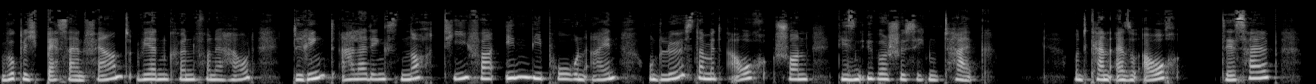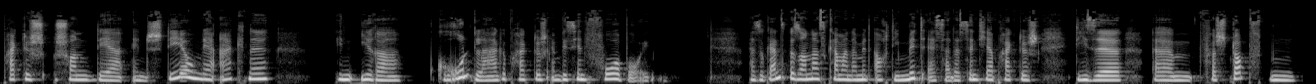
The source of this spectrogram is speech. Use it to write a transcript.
wirklich besser entfernt werden können von der Haut, dringt allerdings noch tiefer in die Poren ein und löst damit auch schon diesen überschüssigen Talg und kann also auch deshalb praktisch schon der Entstehung der Akne in ihrer Grundlage praktisch ein bisschen vorbeugen. Also ganz besonders kann man damit auch die Mitesser, das sind ja praktisch diese ähm, verstopften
